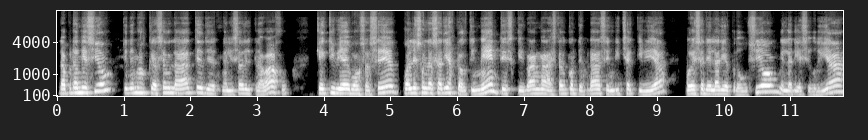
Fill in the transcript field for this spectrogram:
La planeación tenemos que hacerla antes de realizar el trabajo, qué actividades vamos a hacer, cuáles son las áreas pertinentes que van a estar contempladas en dicha actividad, puede ser el área de producción, el área de seguridad,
